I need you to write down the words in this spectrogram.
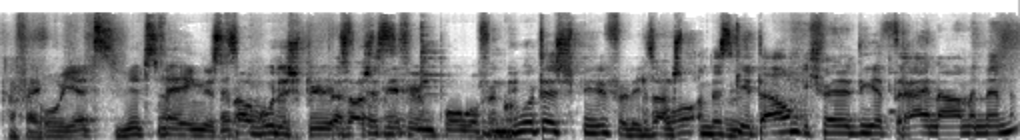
Perfekt. Oh, jetzt wird's Verhängnis. Das ist auch ein gutes Spiel. Das ist auch ein Spiel für den Pogo, finde ich. Gutes Spiel für dich. Das. Und es geht darum, ich werde dir drei Namen nennen.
